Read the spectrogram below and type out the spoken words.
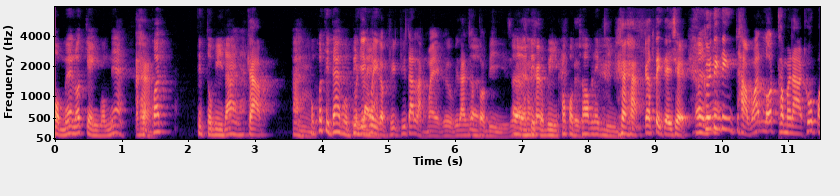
ผมเนี่ยรถเก่งผมเนี่ยอ่าผมก็ติดตัวบีได้นะครับ อะอืมผมก็ติดได้ผมผิเมื่ดอกี้อะไรคุยกับพี่พี่ตั้นหลังไม่คือพี่ตั้นชอบตัว B ใช่เอไหมอติดตัวบีเพราะผมชอบเลขบีก็ติดเฉยเออๆคือจริงๆ ถามว่ารถธรรมดาทั่วไป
